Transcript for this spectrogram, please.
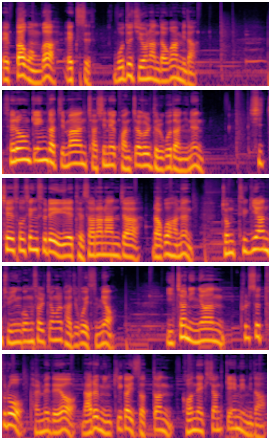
엑박원과 X 모두 지원한다고 합니다. 새로운 게임 같지만 자신의 관짝을 들고 다니는 시체 소생술에 의해 되살아난 자라고 하는 좀 특이한 주인공 설정을 가지고 있으며 2002년 플스2로 발매되어 나름 인기가 있었던 건 액션 게임입니다.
